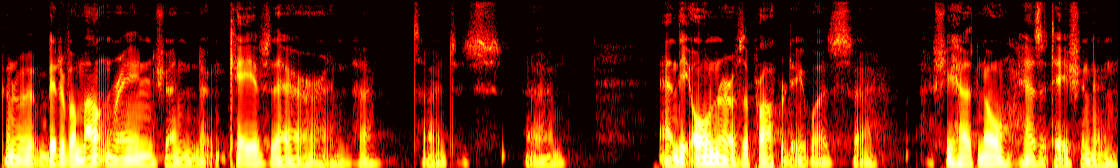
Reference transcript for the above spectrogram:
kind of a bit of a mountain range and uh, caves there, and uh, so it's. Um, and the owner of the property was uh, she had no hesitation in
